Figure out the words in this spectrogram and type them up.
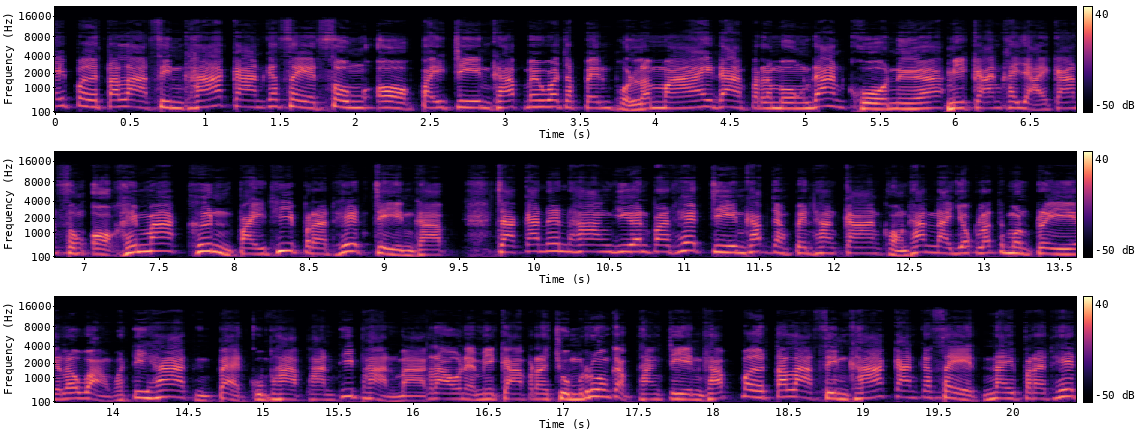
ยเปิดตลาดสินค้าการเกษตรส่งออกไปจีนครับ ไม่ว่าจะเป็นผลไม้ด้านประมงด้านโคเนื้อ มีการขยายการส่งออกให้มากขึ้นไปที่ประเทศจีนครับ จากการเดินทางเยือนประเทศจีนครับอย่างเป็นทางการของท่านนายกรัฐมนตรีระหว่างวันที่ 5 ถึง 8 กุมภาพันธ์ที่ผ่านมาเราเนี่ยมีการประชุมร่วมกับทางจีนครับ เปิดตลาดสินค้าการเกษตรในประเทศ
